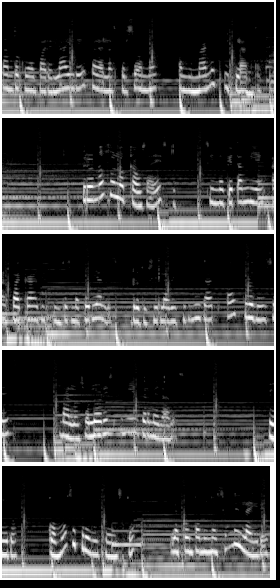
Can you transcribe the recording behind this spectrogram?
tanto como para el aire, para las personas, animales y plantas. Pero no solo causa esto, sino que también ataca a distintos materiales, reducir la visibilidad o produce malos olores y enfermedades. Pero, ¿cómo se produce esto? La contaminación del aire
